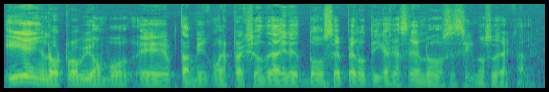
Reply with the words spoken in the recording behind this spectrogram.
Y en el otro biombo, también con extracción de aire, 12 pelotitas que serían los 12 signos zodiacales.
